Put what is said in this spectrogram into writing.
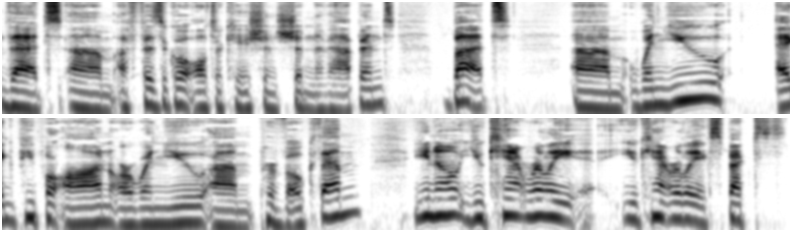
that um, a physical altercation shouldn't have happened. But um, when you egg people on or when you um, provoke them, you know, you can't really you can't really expect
